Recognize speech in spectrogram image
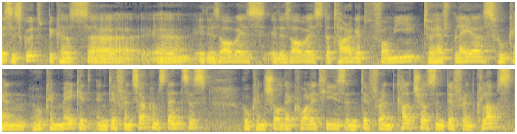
This is good because uh, uh, it is always it is always the target for me to have players who can who can make it in different circumstances, who can show their qualities in different cultures in different clubs.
